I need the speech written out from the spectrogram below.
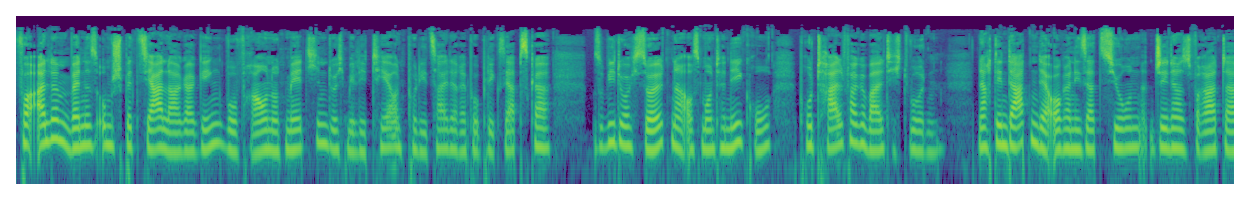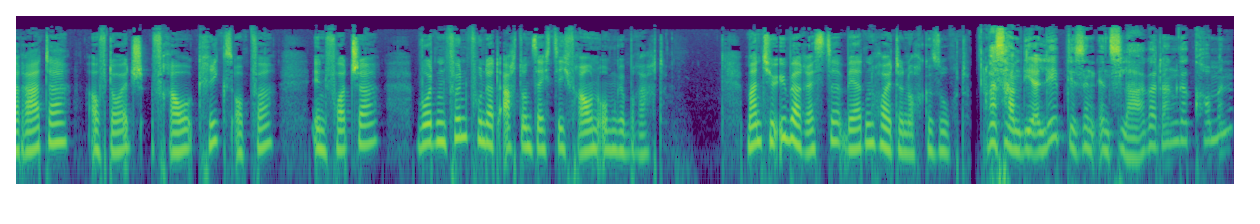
Vor allem, wenn es um Speziallager ging, wo Frauen und Mädchen durch Militär und Polizei der Republik Serbska sowie durch Söldner aus Montenegro brutal vergewaltigt wurden. Nach den Daten der Organisation Vrata Rata, auf Deutsch Frau Kriegsopfer, in Foča wurden 568 Frauen umgebracht. Manche Überreste werden heute noch gesucht. Was haben die erlebt? Die sind ins Lager dann gekommen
